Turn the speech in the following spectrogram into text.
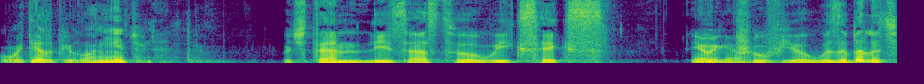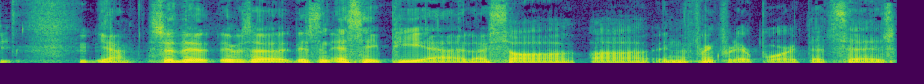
or with the other people on the internet. Which then leads us to week six. Here we go. Improve your visibility. yeah. So the, there was a there's an SAP ad I saw uh, in the Frankfurt airport that says,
